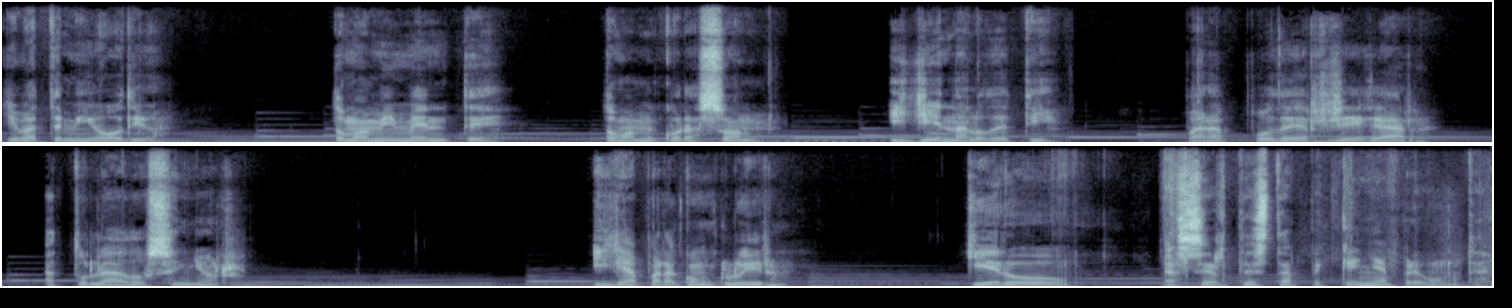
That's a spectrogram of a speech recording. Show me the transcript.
llévate mi odio. Toma mi mente, toma mi corazón y llénalo de ti para poder llegar a tu lado, Señor. Y ya para concluir, quiero hacerte esta pequeña pregunta.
